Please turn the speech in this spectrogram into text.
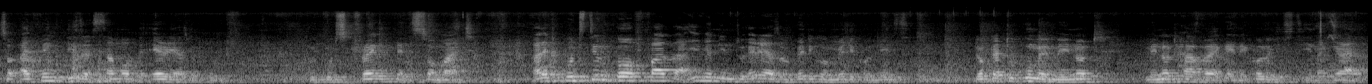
So I think these are some of the areas we could, we could strengthen so much. And it could still go further, even into areas of medical medical needs. Dr. Tukume may not, may not have a gynecologist in Angal,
